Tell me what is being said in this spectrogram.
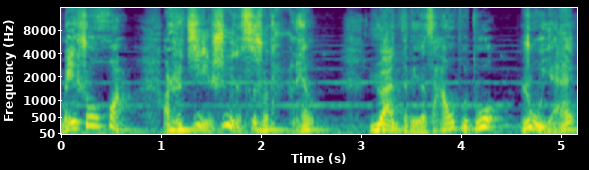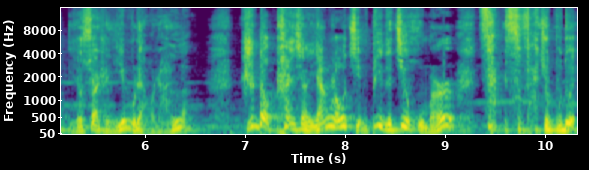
没说话，而是继续的四处打量。院子里的杂物不多，入眼也就算是一目了然了。直到看向洋楼紧闭的进户门，再次发觉不对。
